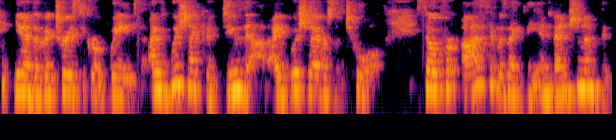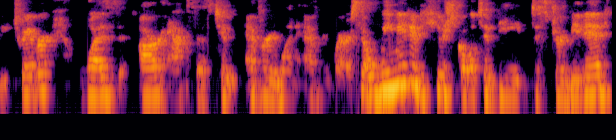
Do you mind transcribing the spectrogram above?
you know the Victoria's Secret waves. I wish I could do that. I wish I was a tool. So for us, it was like the invention of the beach waver was our access to everyone everywhere. So we made it a huge goal to be distributed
